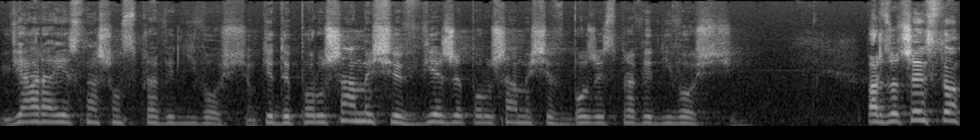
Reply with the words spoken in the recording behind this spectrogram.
Wiara jest naszą sprawiedliwością. Kiedy poruszamy się w wierze, poruszamy się w Bożej sprawiedliwości. Bardzo często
